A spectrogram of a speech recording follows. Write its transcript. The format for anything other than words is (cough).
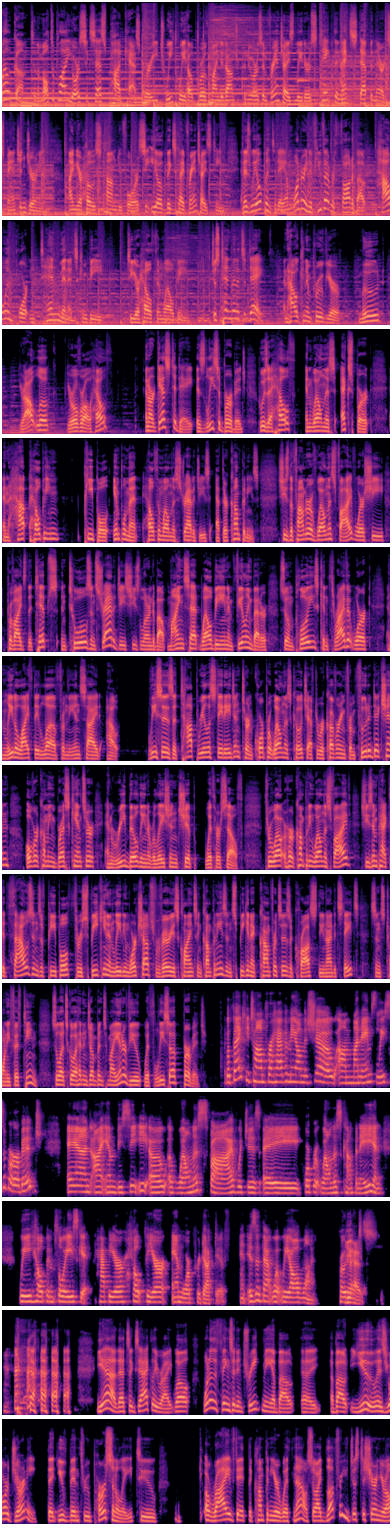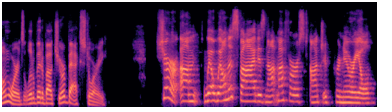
Welcome to the Multiply Your Success podcast, where each week we help growth minded entrepreneurs and franchise leaders take the next step in their expansion journey. I'm your host, Tom Dufour, CEO of Big Sky Franchise Team. And as we open today, I'm wondering if you've ever thought about how important 10 minutes can be to your health and well being. Just 10 minutes a day, and how it can improve your mood, your outlook, your overall health. And our guest today is Lisa Burbidge, who is a health and wellness expert and helping people implement health and wellness strategies at their companies. She's the founder of Wellness 5 where she provides the tips and tools and strategies she's learned about mindset, well-being and feeling better so employees can thrive at work and lead a life they love from the inside out. Lisa is a top real estate agent turned corporate wellness coach after recovering from food addiction, overcoming breast cancer, and rebuilding a relationship with herself. Throughout her company Wellness 5, she's impacted thousands of people through speaking and leading workshops for various clients and companies and speaking at conferences across the United States since 2015. So let's go ahead and jump into my interview with Lisa Burbidge. Well, thank you, Tom, for having me on the show. Um, my name's Lisa Burbidge and I am the CEO of Wellness Five, which is a corporate wellness company. And we help employees get happier, healthier, and more productive. And isn't that what we all want? Productive. Yes. (laughs) yeah, that's exactly right. Well, one of the things that intrigued me about uh, about you is your journey that you've been through personally to arrived at the company you're with now. So I'd love for you just to share in your own words a little bit about your backstory. Sure. Um, well, Wellness Five is not my first entrepreneurial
